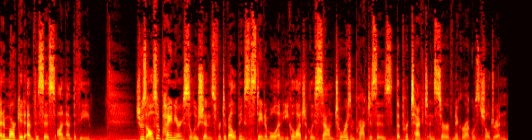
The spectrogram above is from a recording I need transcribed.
and a marked emphasis on empathy. She was also pioneering solutions for developing sustainable and ecologically sound tourism practices that protect and serve Nicaragua's children.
